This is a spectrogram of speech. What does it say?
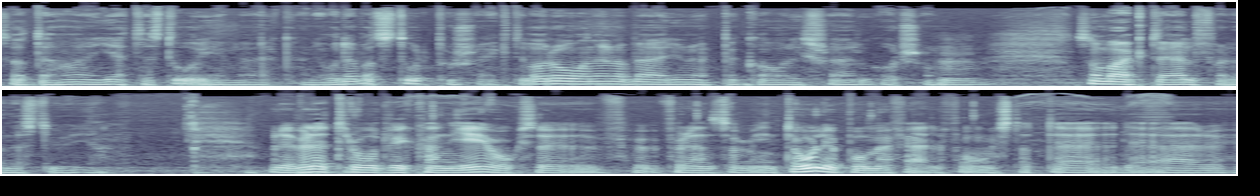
Så att det har en jättestor inverkan. Och det var ett stort projekt. Det var Rånen och bergen uppe i Kalix skärgård som, Mm. som var aktuell för den där studien. Och det är väl ett råd vi kan ge också för, för den som inte håller på med fällfångst. Att det, det är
